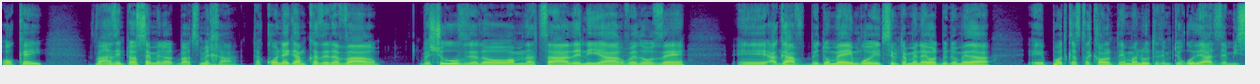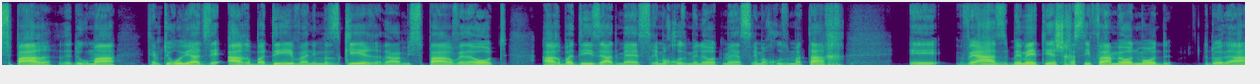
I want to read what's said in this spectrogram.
אוקיי? ואז אם אתה עושה מניות בעצמך, אתה קונה גם כזה דבר, ושוב, זה לא המלצה לנייר ולא זה, אה, אגב, בדומה, אם רואים את המניות, בדומה לפודקאסט הקרנות נאמנות, אתם תראו ליד זה מספר, לדוגמה, אתם תראו ליד זה 4D, ואני מזכיר, למספר ולאות 4D זה עד 120% מניות, 120% מטח, אה, ואז באמת יש חשיפה מאוד מאוד גדולה,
